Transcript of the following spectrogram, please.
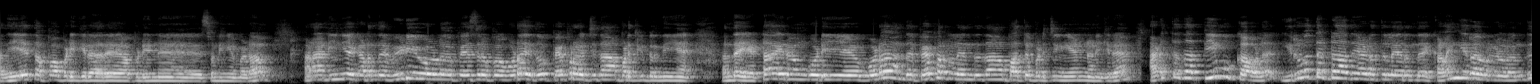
அதையே தப்பாக படிக்கிறாரு அப்படின்னு சொன்னீங்க மேடம். ஆனால் நீங்கள் கடந்த வீடியோவில் பேசுகிறப்ப கூட ஏதோ பேப்பரை வச்சு தான் படிச்சுக்கிட்டு இருந்தீங்க. அந்த எட்டாயிரம் கோடியை கூட அந்த பேப்பர்லேருந்து தான் பார்த்து படிச்சீங்கன்னு நினைக்கிறேன். அடுத்ததா திமுகவில் இருபத்தெட்டாவது இடத்துல இருந்த கலைஞர் அவர்கள் வந்து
